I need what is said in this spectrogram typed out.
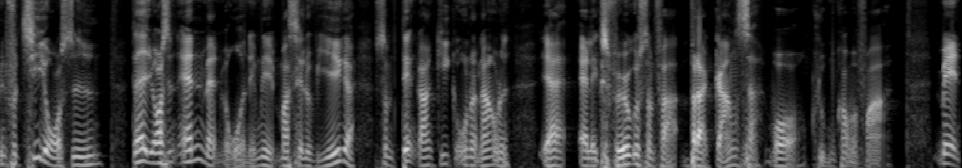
Men for 10 år siden, der havde de også en anden mand ved rådet, nemlig Marcelo Viega, som dengang gik under navnet ja, Alex Ferguson fra Braganza, hvor klubben kommer fra. Men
